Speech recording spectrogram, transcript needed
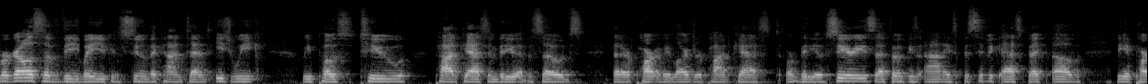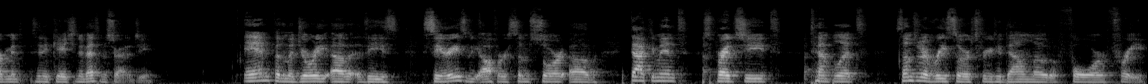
regardless of the way you consume the content, each week we post two podcasts and video episodes that are part of a larger podcast or video series that focus on a specific aspect of the apartment syndication investment strategy. And for the majority of these series, we offer some sort of document, spreadsheet, template, some sort of resource for you to download for free.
